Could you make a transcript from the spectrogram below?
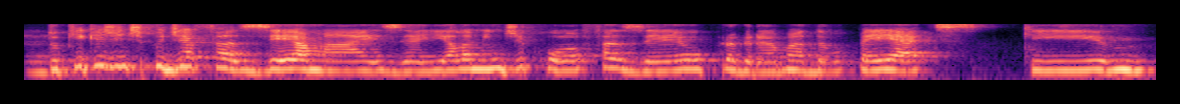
do que, que a gente podia fazer a mais. E aí ela me indicou fazer o programa do PayX, que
